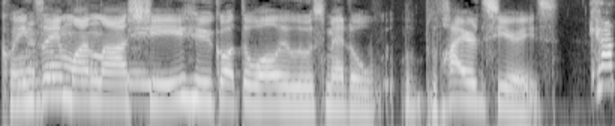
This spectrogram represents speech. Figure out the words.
Queensland won last year. Who got the Wally Lewis Medal? Player of the series. Cam,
